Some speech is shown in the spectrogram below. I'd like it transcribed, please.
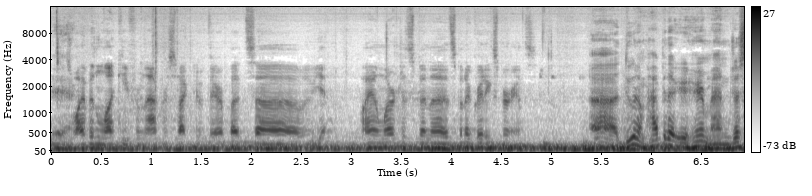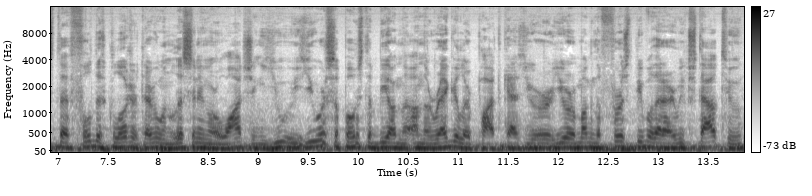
Yeah. So I've been lucky from that perspective there. But uh, yeah, by and large, it's been a, it's been a great experience. Uh, dude, I'm happy that you're here, man. Just a full disclosure to everyone listening or watching, you you were supposed to be on the on the regular podcast. You were you were among the first people that I reached out to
